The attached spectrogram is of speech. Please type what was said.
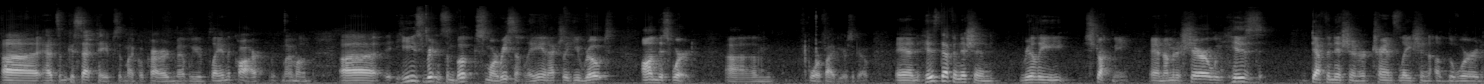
Uh, had some cassette tapes of Michael Card. that We would play in the car with my mom. Uh, he's written some books more recently, and actually he wrote on this word um, four or five years ago. And his definition really struck me. And I'm going to share his definition or translation of the word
